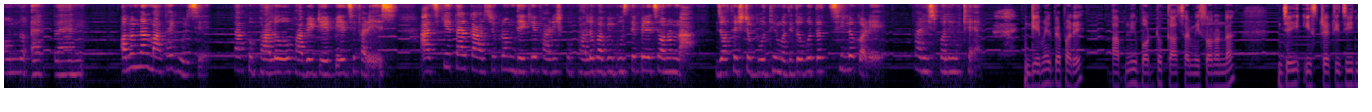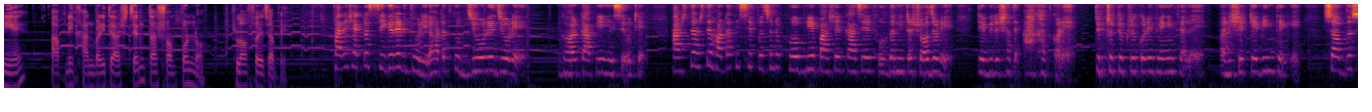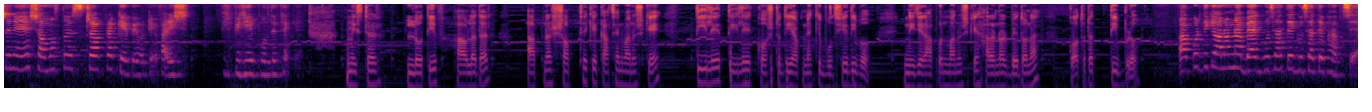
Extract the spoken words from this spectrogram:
অন্য এক প্ল্যান। অনন্যার মাথায় ঘুরছে। তা খুব ভালোভাবে টের পেয়েছে ফারিস আজকে তার কার্যক্রম দেখে ফারিস খুব ভালোভাবে বুঝতে পেরেছে অনন্যা। যথেষ্ট বুদ্ধিমতী, তবু ছিল করে। ফারিস বলে উঠে, গেমের ব্যাপারে আপনি বড্ড কাঁচা, মিস অনন্যা। যেই স্ট্র্যাটেজি নিয়ে আপনি খানবাড়িতে আসছেন তা সম্পূর্ণ ফ্লপ হয়ে যাবে। ফারিস একটা সিগারেট ধরিয়ে হঠাৎ খুব জোরে জোরে ঘর কাঁপিয়ে হেসে ওঠে। হাসতে হাসতে হঠাৎই সে প্রচণ্ড ক্ষোভ নিয়ে পাশের কাচের ফুলদানিটা সজোরে টেবিলের সাথে আঘাত করে। টুকরো টুকরো করে ভেঙে ফেলে ফারিসের কেবিন থেকে। শব্দ শুনে সমস্ত স্টাফরা কেঁপে ওঠে ফারিস পিড়িয়ে বলতে থাকে। মিস্টার লতিফ হাওলাদার আপনার সব থেকে কাছের মানুষকে তিলে তিলে কষ্ট দিয়ে আপনাকে বুঝিয়ে দিব। নিজের আপন মানুষকে হারানোর বেদনা কতটা তীব্র। অপরদিকে অনন্যা ব্যাগ গুছাতে গুছাতে ভাবছে।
